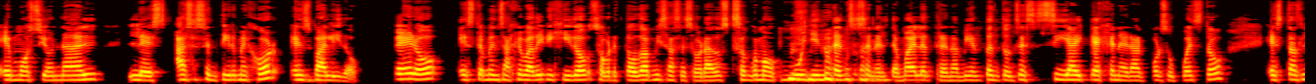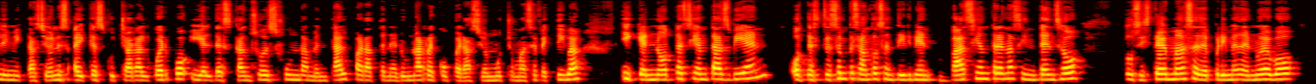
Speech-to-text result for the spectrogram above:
emocional les hace sentir mejor, es válido pero este mensaje va dirigido sobre todo a mis asesorados que son como muy intensos en el tema del entrenamiento, entonces sí hay que generar, por supuesto, estas limitaciones, hay que escuchar al cuerpo y el descanso es fundamental para tener una recuperación mucho más efectiva y que no te sientas bien o te estés empezando a sentir bien, vas y entrenas intenso, tu sistema se deprime de nuevo,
